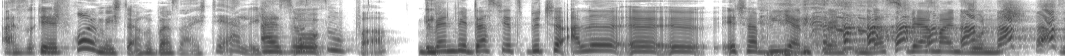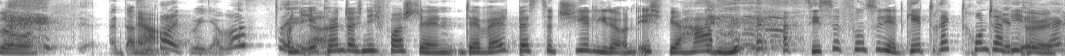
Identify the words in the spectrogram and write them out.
Also Der- ich freue mich darüber, sag ich dir ehrlich. Also- super. Wenn wir das jetzt bitte alle äh, äh, etablieren könnten, das wäre mein Wunsch. So. Das Ja. freut mich aber sehr. Und ihr könnt euch nicht vorstellen, der weltbeste Cheerleader und ich, wir haben, siehst du, funktioniert, geht direkt runter wie Geht Öl. direkt-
